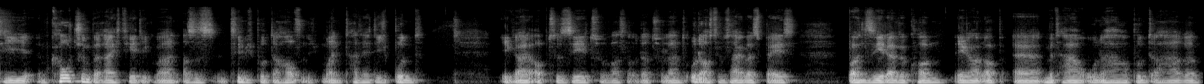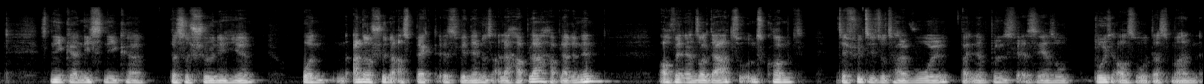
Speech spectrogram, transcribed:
die im Coaching-Bereich tätig waren. Also es ist ein ziemlich bunter Haufen. Ich meine tatsächlich bunt, egal ob zu See, zu Wasser oder zu Land oder aus dem Cyberspace. Bei uns jeder willkommen, egal ob äh, mit Haare, ohne Haare, bunte Haare, Sneaker, nicht Sneaker. Das ist das Schöne hier. Und ein anderer schöner Aspekt ist, wir nennen uns alle Habler, Hablerinnen. Auch wenn ein Soldat zu uns kommt, der fühlt sich total wohl, weil in der Bundeswehr ist es ja so durchaus so, dass man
